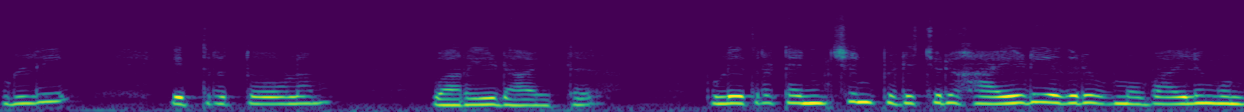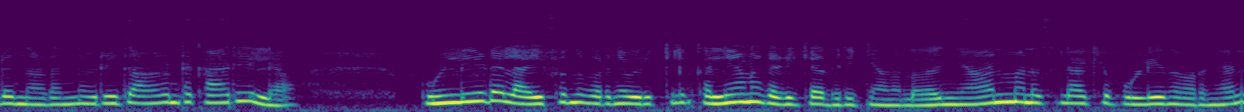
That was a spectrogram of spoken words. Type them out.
പുള്ളി ഇത്രത്തോളം വറീഡായിട്ട് പുള്ളി ഇത്ര ടെൻഷൻ പിടിച്ചൊരു ഹൈഡ് ചെയ്തൊരു മൊബൈലും കൊണ്ട് നടന്ന ഒരു ഇതാകേണ്ട കാര്യമില്ല. പുള്ളിയുടെ ലൈഫ് എന്ന് പറഞ്ഞാൽ ഒരിക്കലും കല്യാണം കഴിക്കാതിരിക്കുക എന്നുള്ളത്. ഞാൻ മനസ്സിലാക്കിയ പുള്ളി എന്ന് പറഞ്ഞാൽ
